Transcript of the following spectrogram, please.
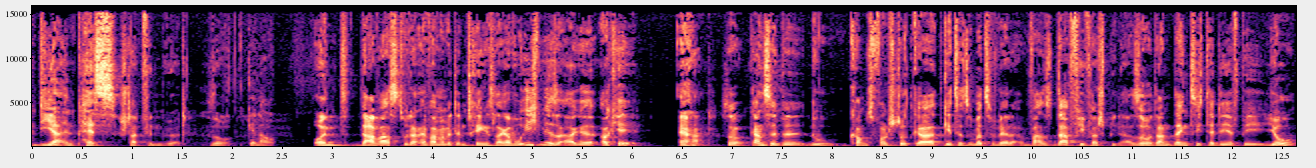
die ja in PES stattfinden wird. So. Genau. Und da warst du dann einfach mal mit im Trainingslager, wo ich mir sage, okay, Erhard. So, ganz simpel. Du kommst von Stuttgart, gehst jetzt rüber zu Werder. Was da FIFA-Spieler? So, dann denkt sich der DFB, yo,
